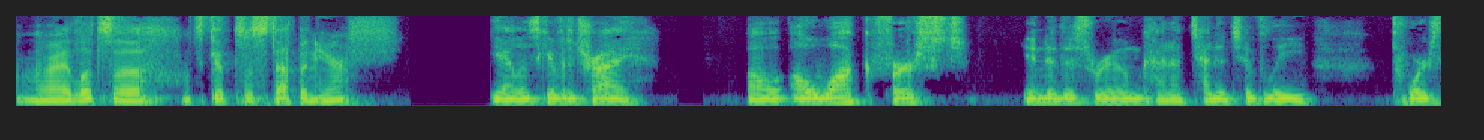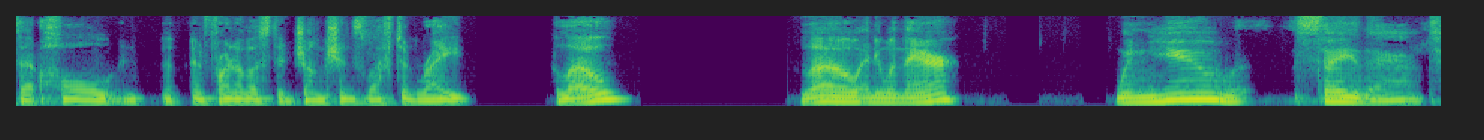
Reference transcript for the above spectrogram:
All right, let's uh let's get to step in here. Yeah, let's give it a try. I'll I'll walk first into this room, kind of tentatively towards that hall in, in front of us, the junctions left and right. Hello? Hello? Anyone there? When you say that,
